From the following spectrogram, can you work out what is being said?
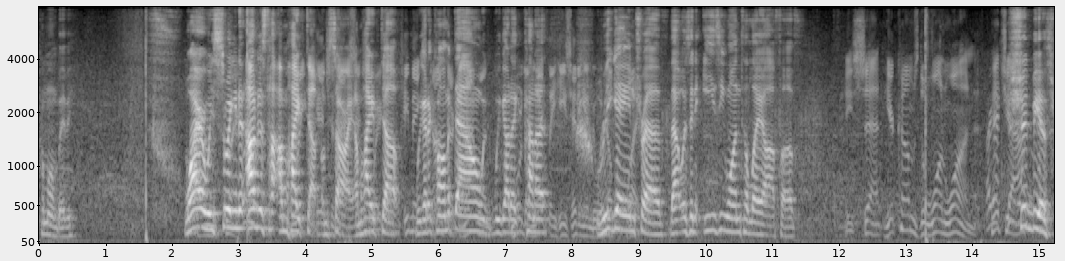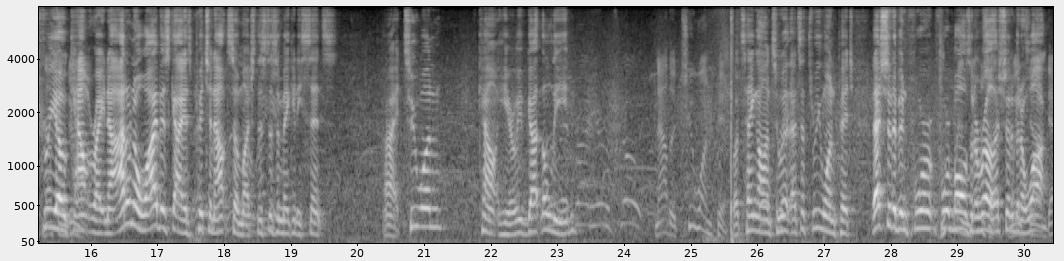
Come on, baby. Why are we swinging it? I'm just, I'm hyped up. I'm sorry. I'm hyped up. We gotta calm it down. We, we gotta kind of regain Trev. That was an easy one to lay off of. He's set. Here comes the 1-1. Pitch out. Should be a 3-0 count right now. I don't know why this guy is pitching out so much. This doesn't make any sense. All right, 2-1 count here. We've got the lead. Now the 2-1 pitch. Let's hang on to it. That's a 3-1 pitch. That should have been four four balls in a row. That should have been a walk.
